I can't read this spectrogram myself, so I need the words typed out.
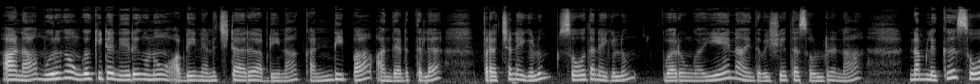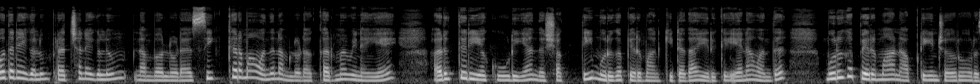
ஆனால் முருகன் உங்ககிட்ட நெருங்கணும் அப்படின்னு நினச்சிட்டாரு அப்படின்னா கண்டிப்பாக அந்த இடத்துல பிரச்சனைகளும் சோதனைகளும் வருங்க. ஏன் நான் இந்த விஷயத்த சொல்கிறேன்னா நம்மளுக்கு சோதனைகளும் பிரச்சனைகளும் நம்மளோட சீக்கிரமாக வந்து நம்மளோட கர்மவினையை அறுத்தெறியக்கூடிய அந்த சக்தி முருகப்பெருமான் கிட்ட தான் இருக்குது ஏன்னா வந்து முருகப்பெருமான் அப்படின்றவர் ஒரு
